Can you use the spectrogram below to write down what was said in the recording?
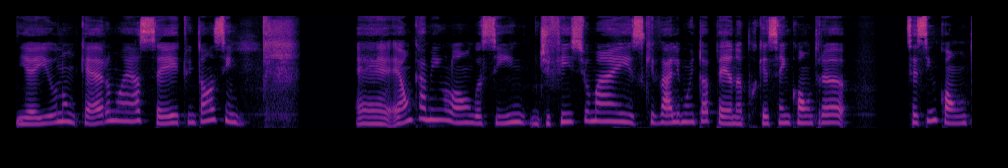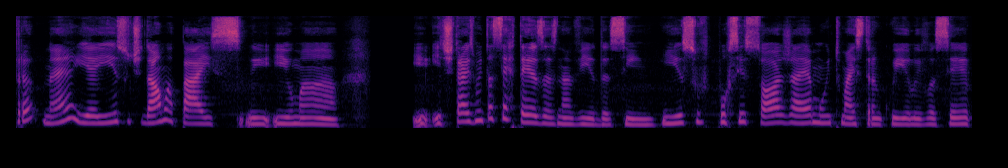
E aí eu não quero não é aceito. Então, assim, É, é um caminho longo, assim, difícil, mas que vale muito a pena, porque você encontra. Você se encontra, né? E aí isso te dá uma paz e, e uma. E, e te traz muitas certezas na vida, assim. E isso por si só já é muito mais tranquilo. E você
